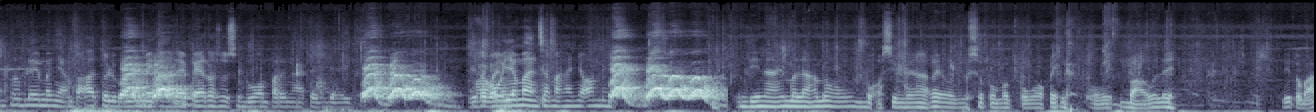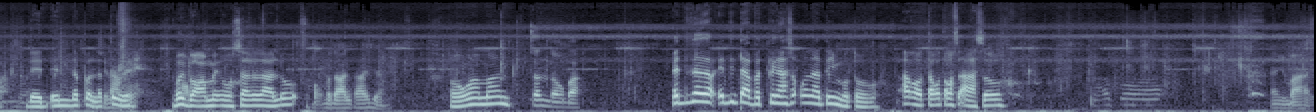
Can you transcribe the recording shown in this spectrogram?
Ang problema niya, baka tulog na may ari, pero susubukan pa rin natin, guys. Mga kuya man, samahan nyo kami. Hindi namin malaman kung bukas yung may-ari o gusto pong magpumokin. o bawal eh. Dito ba? Dead end na pala to eh. Boy, baka may usal lalo. Baka madahal tayo dyan. Oo nga man. Saan daw ba? Eh di, da- eh di dapat pinasok ko natin yung motor. Ako, takot ako sa aso. Ayan yung bahay.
